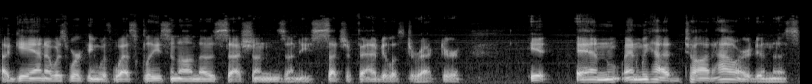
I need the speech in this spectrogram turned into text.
again, I was working with Wes Gleason on those sessions, and he's such a fabulous director. It and and we had Todd Howard in this,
